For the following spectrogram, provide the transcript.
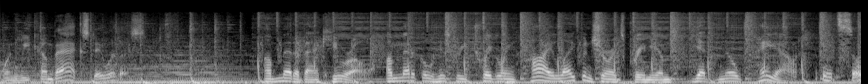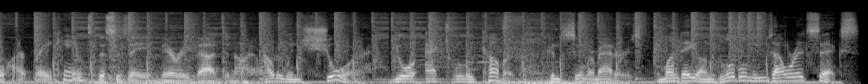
when we come back. Stay with us. A medevac hero, a medical history triggering high life insurance premiums, yet no payout. It's so heartbreaking. This is a very bad denial. How to ensure you're actually covered. Consumer Matters, Monday on Global News Hour at 6.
